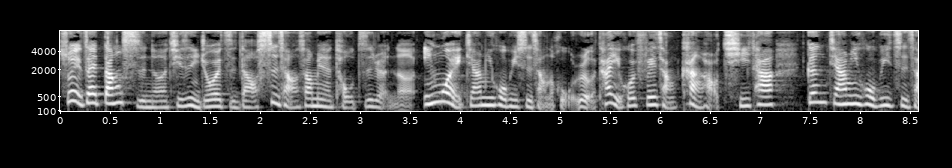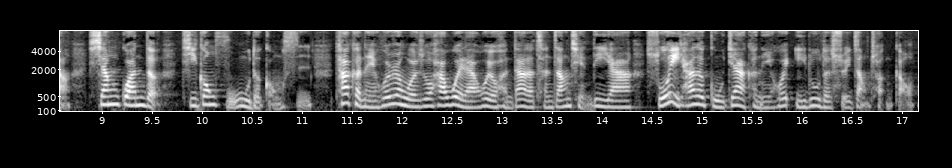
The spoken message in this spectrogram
所以在当时呢，其实你就会知道，市场上面的投资人呢，因为加密货币市场的火热，他也会非常看好其他跟加密货币市场相关的提供服务的公司，他可能也会认为说，它未来会有很大的成长潜力呀，所以它的股价可能也会一路的水涨船高。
